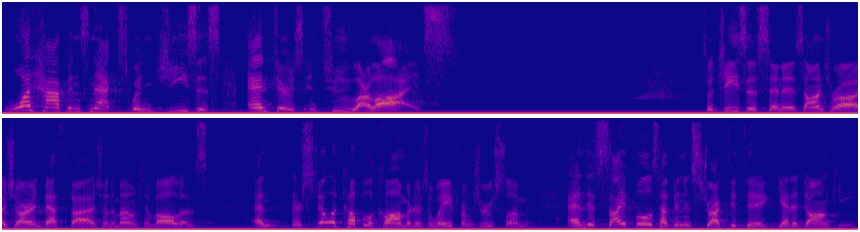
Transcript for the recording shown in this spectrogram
What happens next when Jesus enters into our lives? So, Jesus and his entourage are in Bethphage on the Mount of Olives, and they're still a couple of kilometers away from Jerusalem, and the disciples have been instructed to get a donkey.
